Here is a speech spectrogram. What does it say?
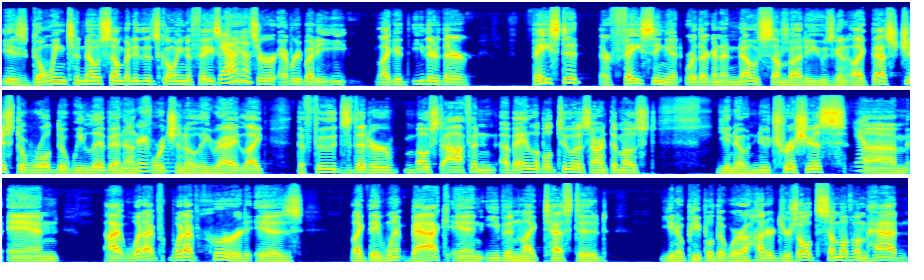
is going to know somebody that's going to face Yeah. cancer. Everybody, like, it, either they're faced it, they're facing it, or they're going to know somebody who's going to, like, that's just the world that we live in, unfortunately, right? Like, the foods that are most often available to us aren't the most, you know, nutritious. Yep. Um, and I, what I've, what I've heard is, like they went back and even like tested you know people that were 100 years old some of them had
